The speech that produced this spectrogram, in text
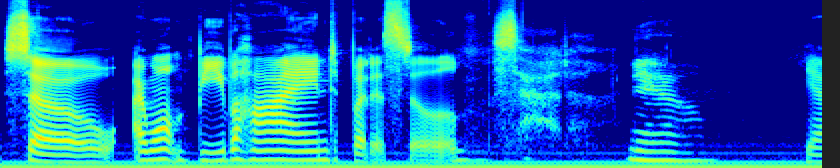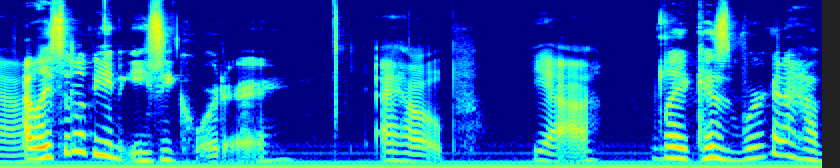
so I won't be behind, but it's still sad. Yeah. Yeah. At least it'll be an easy quarter. I hope. Yeah. Like, because we're going to have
